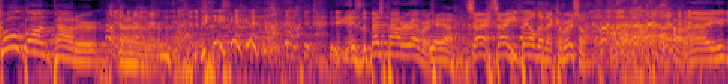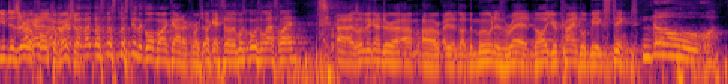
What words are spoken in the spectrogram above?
Gold bond powder. Is the best powder ever. Yeah, yeah. Sorry, sorry, he bailed on that commercial. Uh, you, you deserve a full no, no, no, commercial. no, Let's, let's, let's do the gold bond powder commercial. Okay, so what what was the last line? Uh, living under um, uh, the moon is red, and all your kind will be extinct. No.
